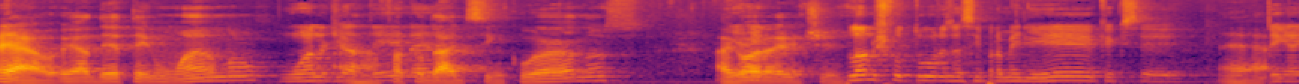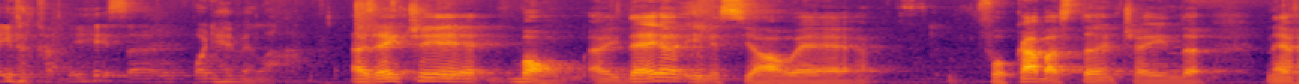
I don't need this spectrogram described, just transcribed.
É, o EAD tem um ano, Um ano de a AD, faculdade né? cinco anos. Agora a gente. Planos futuros assim pra Melier, o que, que você É, tem aí na cabeça? Pode revelar. a gente. Bom, a ideia inicial é focar bastante ainda, né?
